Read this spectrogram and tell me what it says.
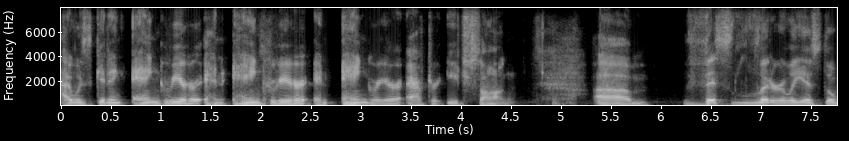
I was getting angrier and angrier and angrier after each song. Um, this literally is the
